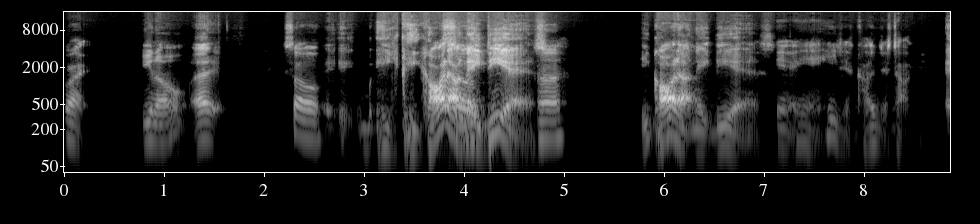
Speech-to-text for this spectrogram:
Right. You know, uh, So he he called out So, Nate Diaz. uh he called out Nate Diaz. yeah, he, he just he just talking. Eh,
